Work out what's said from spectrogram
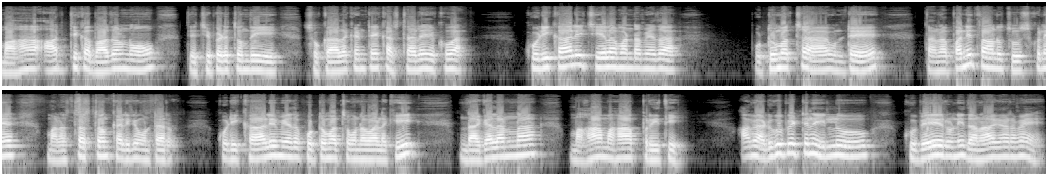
మహా ఆర్థిక బాధలను తెచ్చిపెడుతుంది. సుఖాల కంటే కష్టాలే ఎక్కువ. కుడికాలి చీలమండ మీద పుట్టుమచ్చ ఉంటే తన పని తాను చూసుకునే మనస్తత్వం కలిగి ఉంటారు. కుడికాలి మీద పుట్టుమచ్చ ఉన్న వాళ్ళకి నగలన్నా మహామహాప్రీతి. ఆమె అడుగుపెట్టిన ఇల్లు కుబేరుని ధనాగారమే.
